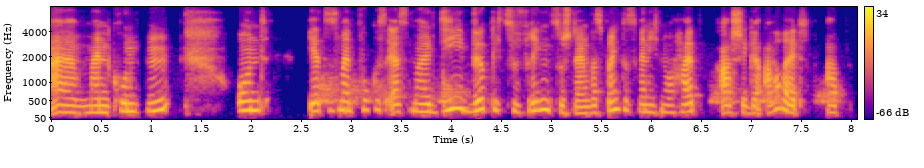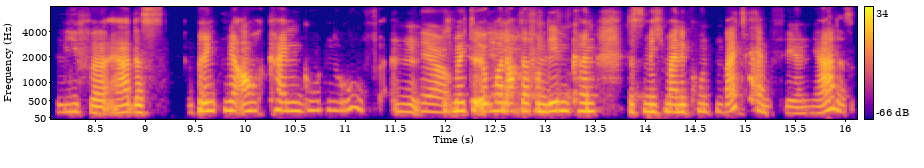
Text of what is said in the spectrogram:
äh, meinen Kunden. Und jetzt ist mein Fokus erstmal, die wirklich zufriedenzustellen. Was bringt es, wenn ich nur halbarschige Arbeit abliefe? Ja, das bringt mir auch keinen guten Ruf. Ja. Ich möchte irgendwann auch davon leben können, dass mich meine Kunden weiterempfehlen. Ja, das,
